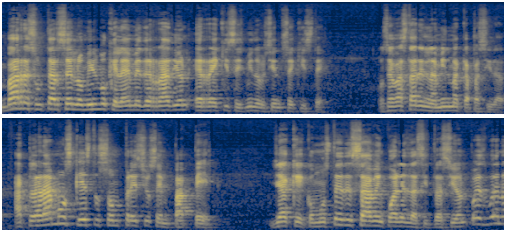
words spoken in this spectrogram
Va a resultar ser lo mismo que la AMD Radeon RX 6900 XT. O sea, va a estar en la misma capacidad. Aclaramos que estos son precios en papel, ya que como ustedes saben cuál es la situación, pues bueno,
